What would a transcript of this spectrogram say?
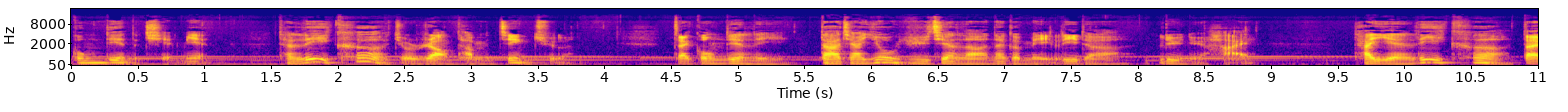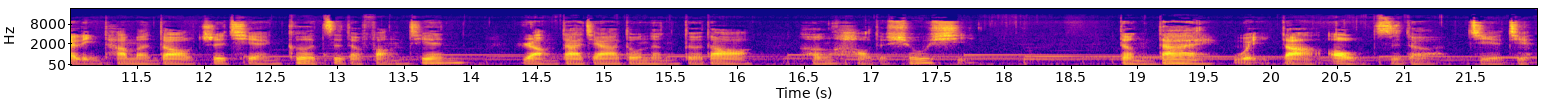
宫殿的前面，他立刻就让他们进去了。在宫殿里，大家又遇见了那个美丽的绿女孩。她也立刻带领他们到之前各自的房间，让大家都能得到很好的休息，等待伟大奥兹的接见。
